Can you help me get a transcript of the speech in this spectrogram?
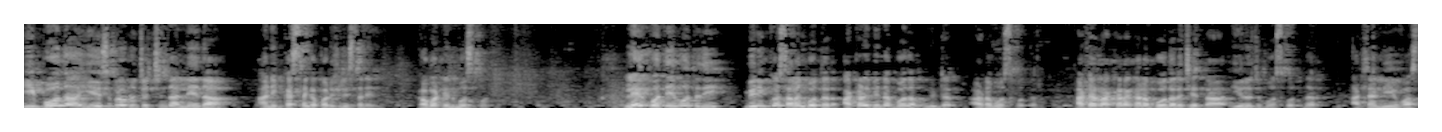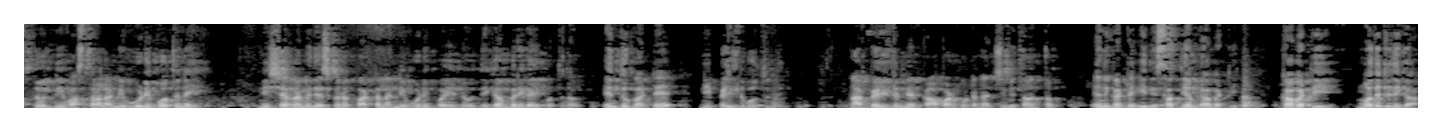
ఈ బోధ ఏ శుభ్రం నుంచి వచ్చిందా లేదా అని ఖచ్చితంగా పరిశీలిస్తాను నేను. కాబట్టి నేను మోసపోను. లేకపోతే ఏమవుతుంది? మీరు ఇంకో స్థలం పోతారు. అక్కడ విన్న బోధ వింటారు. ఆట మోసపోతారు. అట్లా రకరకాల బోధల చేత ఈ రోజు మోసపోతున్నారు. అట్లా నీ వస్తువులు నీ వస్త్రాలు అన్ని ఊడిపోతున్నాయి. నీ శరీరం మీద వేసుకున్న బట్టలన్నీ ఊడిపోయి నువ్వు దిగంబరిగా అయిపోతున్నావు. ఎందుకంటే నీ బెల్ట్ పోతుంది. నా బెల్ట్ నేను కాపాడుకుంటా జీవితాంతం. ఎందుకంటే ఇది సత్యం కాబట్టి. కాబట్టి మొదటిదిగా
